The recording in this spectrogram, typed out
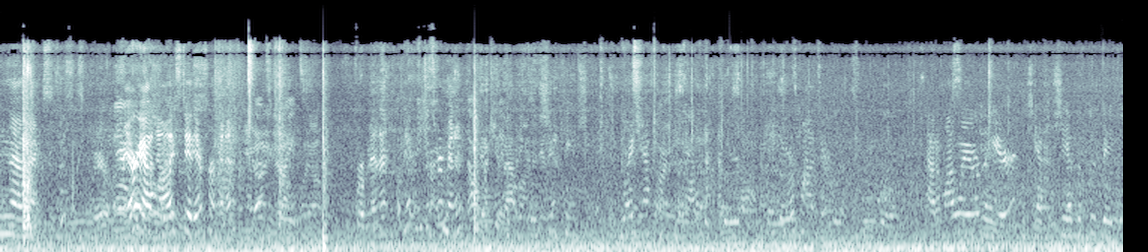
No, thanks. Marriott, no, I'd stay there for a minute. For a minute? Yeah, just for a minute. Out of my way over here. Yeah, she had the food baby. She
